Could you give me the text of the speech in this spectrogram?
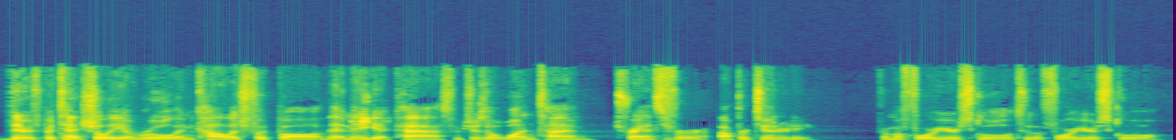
There's potentially a rule in college football that may get passed, which is a one-time transfer opportunity from a four-year school to a four-year school.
